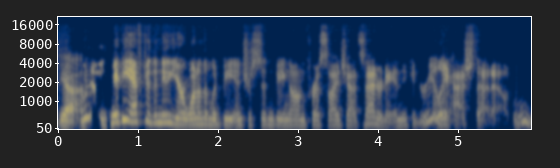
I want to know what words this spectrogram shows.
Yeah. who knows maybe after the new year one of them would be interested in being on for a side chat saturday and you could really hash that out Ooh.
